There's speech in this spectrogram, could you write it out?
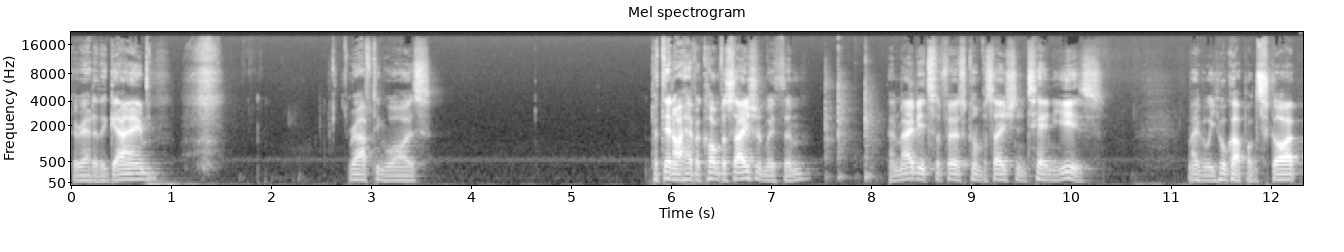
they're out of the game, rafting wise. But then I have a conversation with them, and maybe it's the first conversation in 10 years. Maybe we hook up on Skype,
